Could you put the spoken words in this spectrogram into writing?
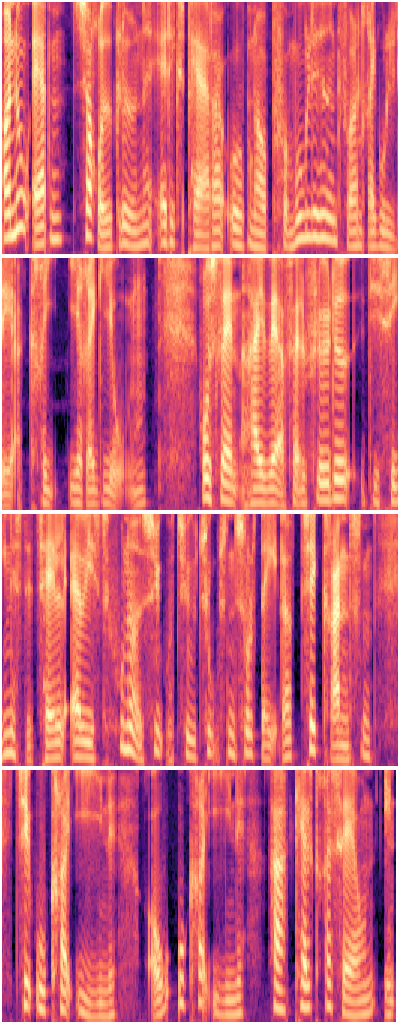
Og nu er den så rødglødende, at eksperter åbner op for muligheden for en regulær krig i regionen. Rusland har i hvert fald flyttet, de seneste tal er vist 127.000 soldater til grænsen til Ukraine, og Ukraine har kaldt reserven ind.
